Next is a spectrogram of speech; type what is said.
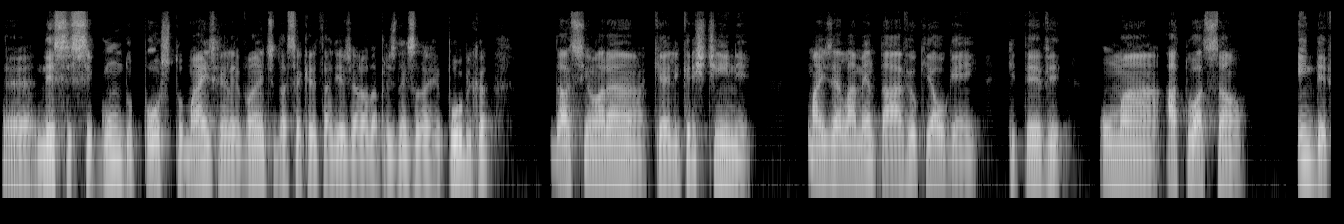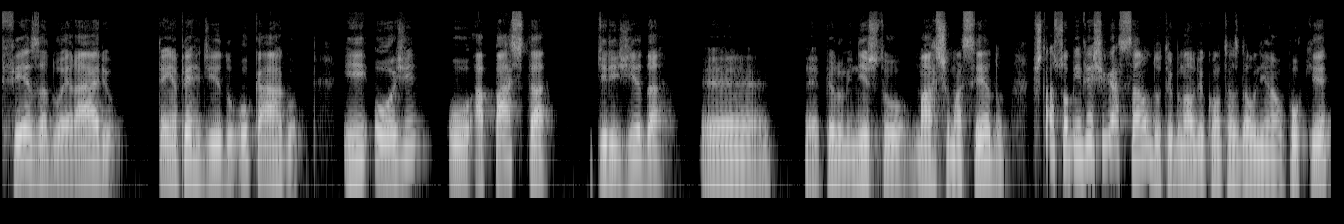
é, nesse segundo posto mais relevante da Secretaria-Geral da Presidência da República, da senhora Kelly Christine. Mas é lamentável que alguém que teve uma atuação em defesa do erário tenha perdido o cargo. E hoje, o, a pasta dirigida é, é, pelo ministro Márcio Macedo está sob investigação do Tribunal de Contas da União, porque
